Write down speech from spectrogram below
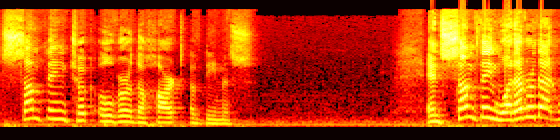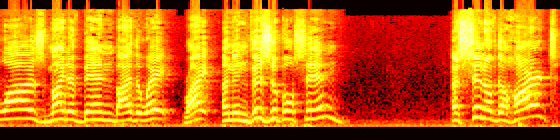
something took over the heart of Demas. And something, whatever that was, might have been, by the way, right, an invisible sin, a sin of the heart,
